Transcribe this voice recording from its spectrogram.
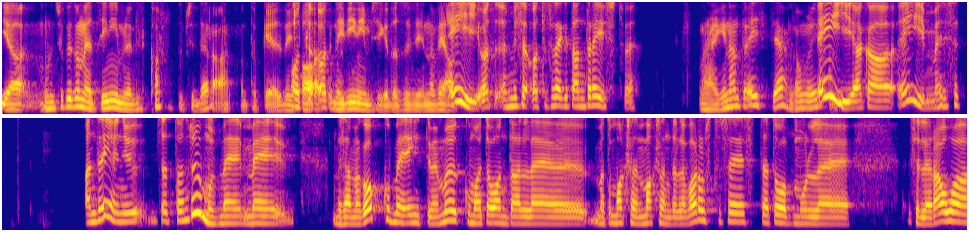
ja mul on siuke tunne, et see inimene lihtsalt kasutab sind ära natuke ja neid Oota,, oota, neid inimesi, keda sa sinna vead. ei, oota, mis sa, oota, sa räägid Andreist või? ma räägin Andreist jah, loomulikult. ei, aga ei, me lihtsalt, Andrei on ju, ta on rõõmus, me, me, me saame kokku, me ehitame mõõku, ma toon talle, ma maksan, maksan talle varustuse eest, ta toob mulle selle raua,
